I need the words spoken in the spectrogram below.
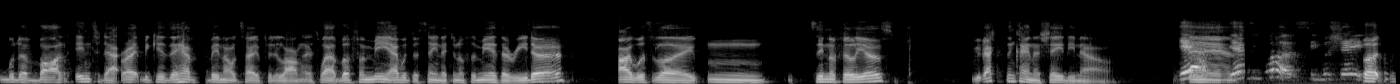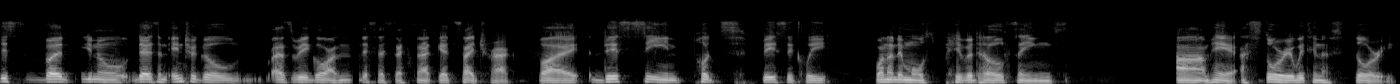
would have bought into that, right? Because they have been outside for the longest while. But for me, I was just saying that, you know, for me as a reader, I was like, mm, Xenophilius, you're acting kind of shady now. Yeah, and, yeah, he was. He was shady. But this, but you know, there's an integral as we go on. This let's not get sidetracked. By this scene puts basically one of the most pivotal things. Um, here a story within a story,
